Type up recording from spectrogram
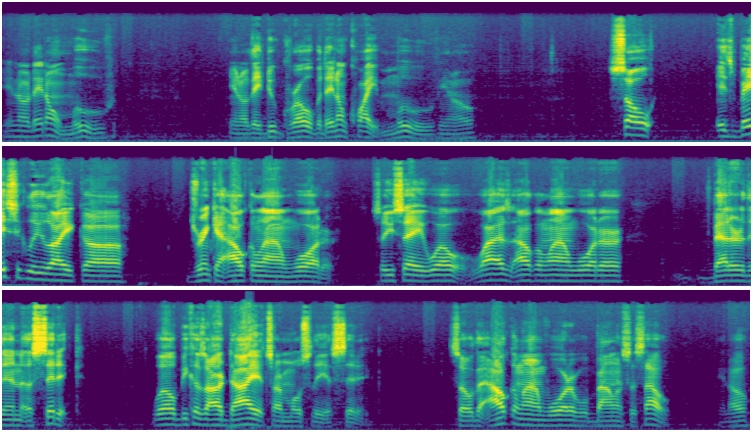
you know, they don't move. You know, they do grow, but they don't quite move, you know. So, it's basically like uh, drinking alkaline water. So you say, well, why is alkaline water better than acidic? Well, because our diets are mostly acidic. So the alkaline water will balance us out, you know.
